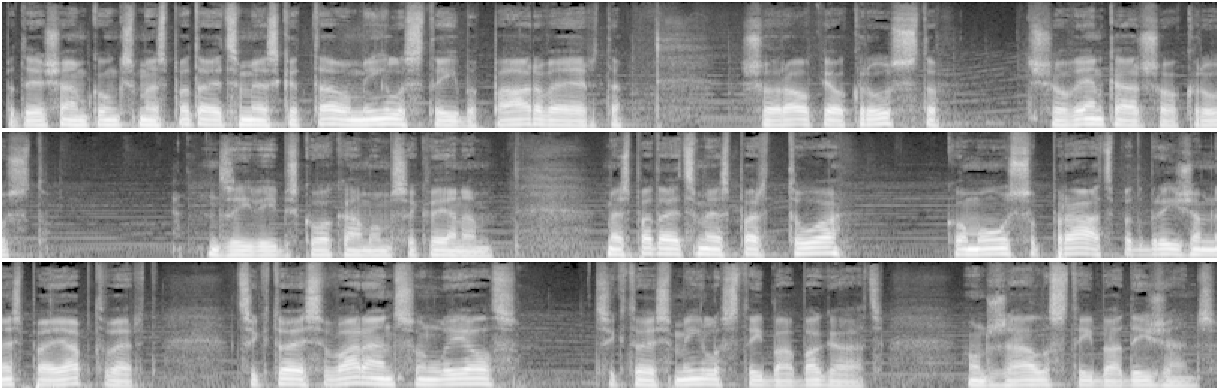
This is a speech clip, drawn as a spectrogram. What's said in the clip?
Patiešām, kungs, mēs pateicamies, ka tava mīlestība pārvērta šo raupjo krustu, šo vienkāršo krustu, dzīvības kokā mums ikvienam. Mēs pateicamies par to, ko mūsu prāts pat brīžam nespēja aptvert, cik tu esi varens un liels, cik tu esi mīlestībā bagāts un žēlastībā dižens.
